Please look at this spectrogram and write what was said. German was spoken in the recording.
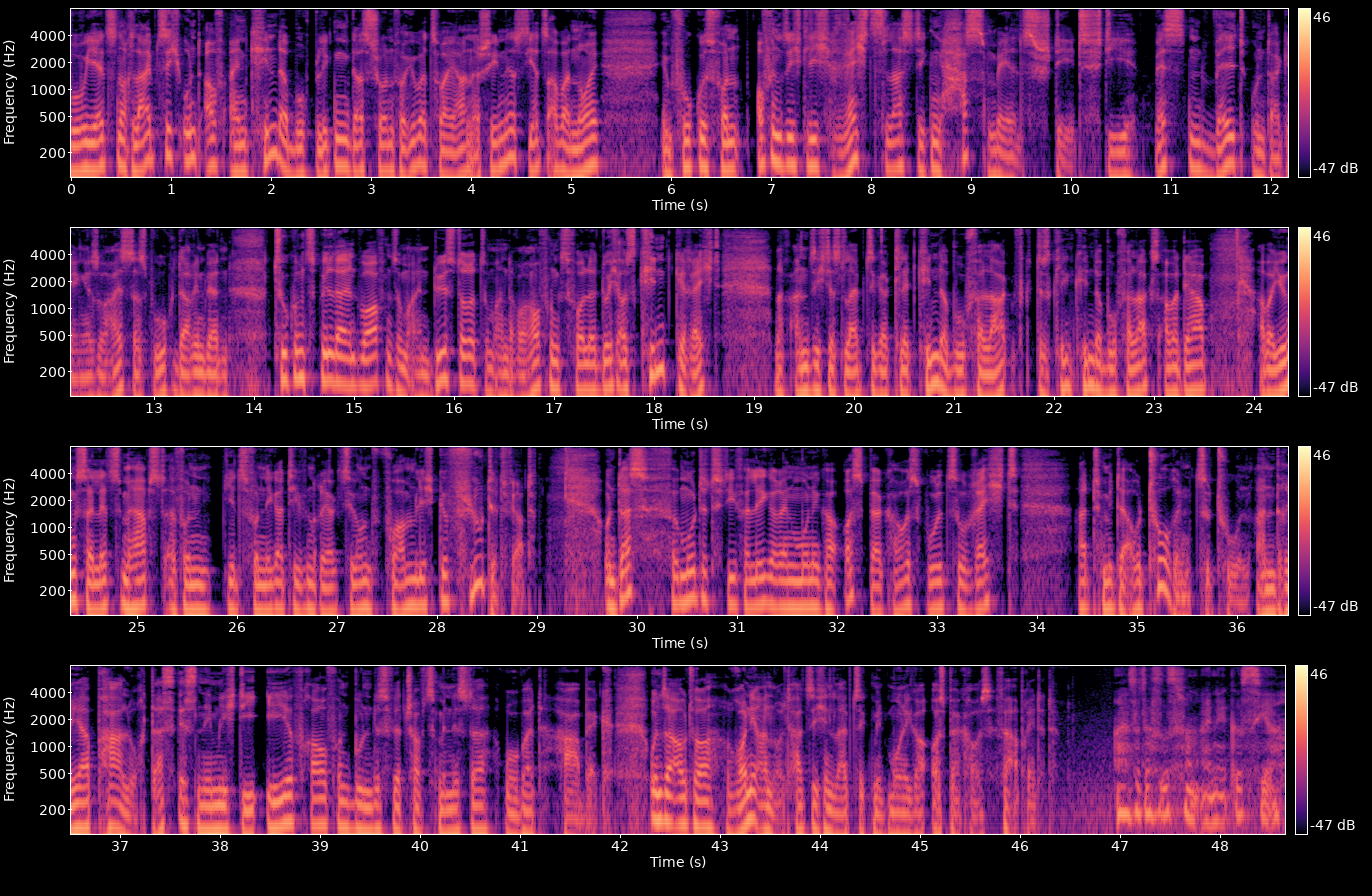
wo wir jetzt nach Leipzig und auf ein Kinderbuch blicken, das schon vor über zwei Jahren erschienen ist, jetzt aber neu im Fokus von offensichtlich rechtslastigen Hassmails steht. Die besten Weltuntergänge, so heißt das Buch. Darin werden Zukunftsbilder entworfen, zum einen düstere, zum anderen hoffnungsvolle, durchaus kindgerecht, nach Ansicht des Leipziger Klett Kinderbuchverlag, des Kinderbuchverlags, aber der aber jüngst seit letztem Herbst von, jetzt von negativen Reaktionen förmlich geflutet wird. Und das vermutet die Verlegerin Monika Osberghaus wohl zu Recht hat mit der Autorin zu tun, Andrea Paluch. Das ist nämlich die Ehefrau von Bundeswirtschaftsminister Robert Habeck. Unser Autor Ronny Arnold hat sich in Leipzig mit Monika Osberghaus verabredet. Also das ist schon einiges hier.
